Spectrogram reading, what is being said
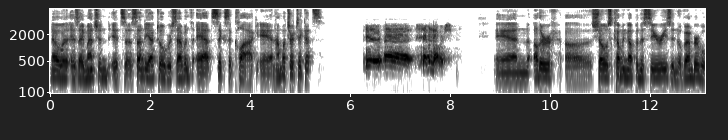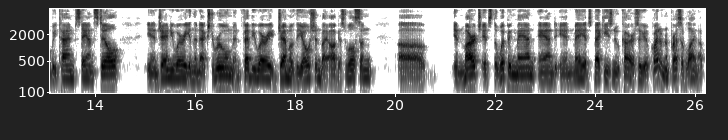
Now, uh, as I mentioned, it's uh, Sunday, October seventh at six o'clock. And how much are tickets? They're uh, seven dollars. And other uh, shows coming up in the series in November will be Time Stands Still. In January, In the Next Room. In February, Gem of the Ocean by August Wilson. Uh, in March, it's The Whipping Man. And in May, it's Becky's New Car. So you have quite an impressive lineup.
